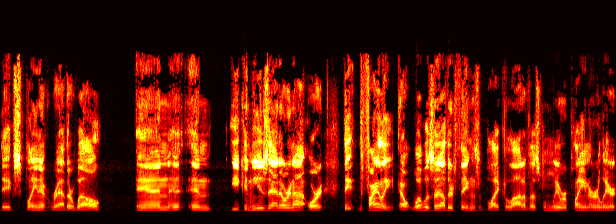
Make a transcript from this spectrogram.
They explain it rather well, and and you can use that or not. Or they finally, uh, what was the other things like a lot of us when we were playing earlier?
